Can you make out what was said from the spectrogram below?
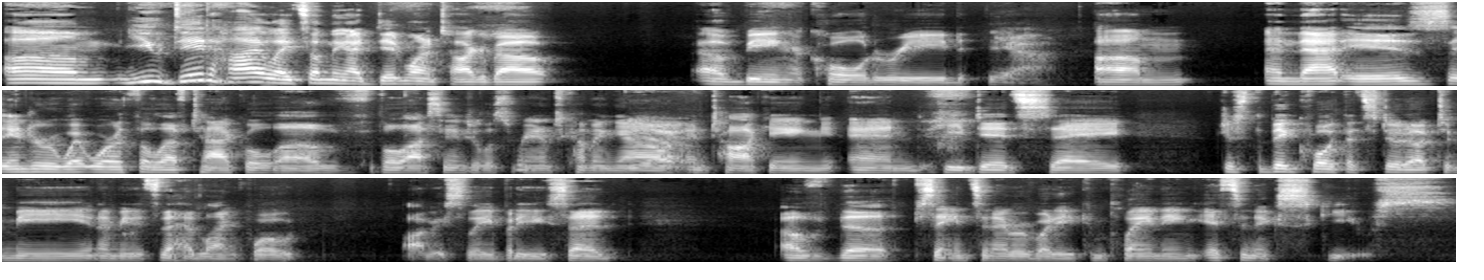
Um, you did highlight something I did want to talk about of being a cold read. Yeah. Um, and that is Andrew Whitworth, the left tackle of the Los Angeles Rams, coming out Yeah. and talking. And he did say just the big quote that stood out to me. And I mean, it's the headline quote, obviously, but he said of the Saints and everybody complaining, it's an excuse.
